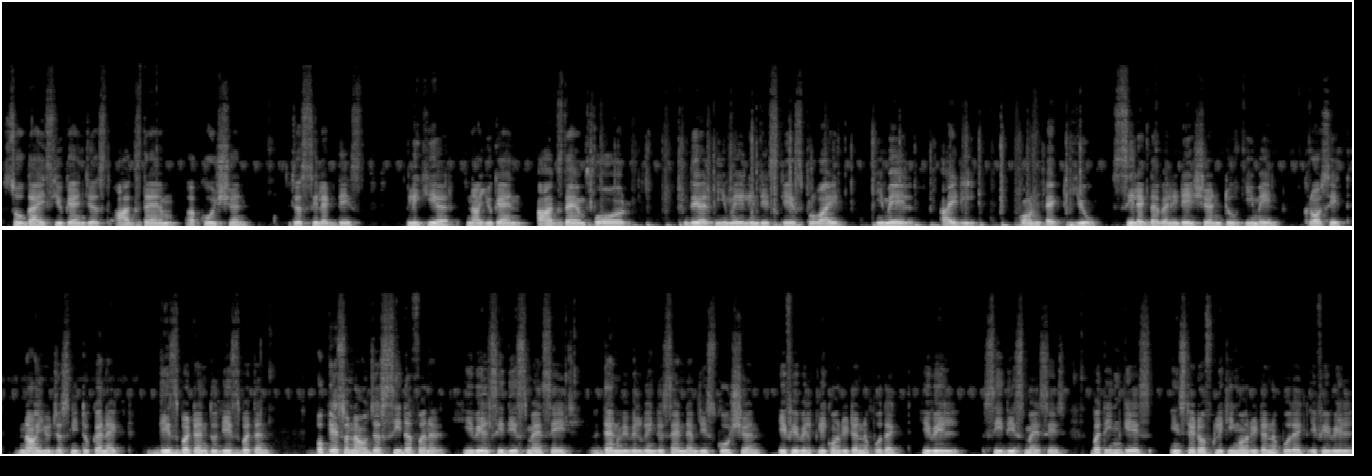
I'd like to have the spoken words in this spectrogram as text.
So guys you can just ask them a question. Just select this click here. Now you can ask them for their email. In this case provide email id contact you. Select the validation to email. Cross it. Now you just need to connect this button to this button okay so now just see the funnel. He will see this message then we will going to send them this question. If he will click on return a product he will see this message. But in case instead of clicking on return a product if he will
